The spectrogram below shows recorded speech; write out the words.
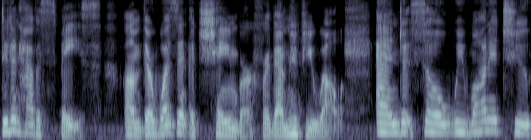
didn't have a space um, there wasn't a chamber for them, if you will. And so we wanted to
